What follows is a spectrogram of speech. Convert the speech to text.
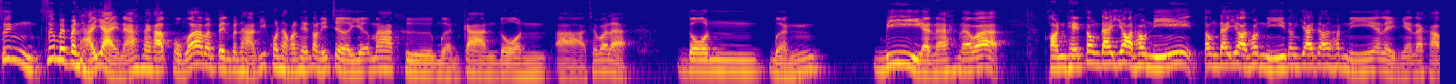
ซึ่งซึ่งเป็นปัญหาใหญ่นะนะครับ ผมว่ามันเป็นปัญหาที่คนทำคอนเทนต์ตอนนี้เจอเยอะมากคือเหมือนการโดนอ่าใช่ป่ะแหละโดนเหมือนบี้กันนะนะว่า คอนเทนต์ต้องได้ยอดเท่านี้ ต้องได้ยอดเท่านี้ต้องได้ยอดเท่านี้อะไรอย่างเงี้ยนะครับ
